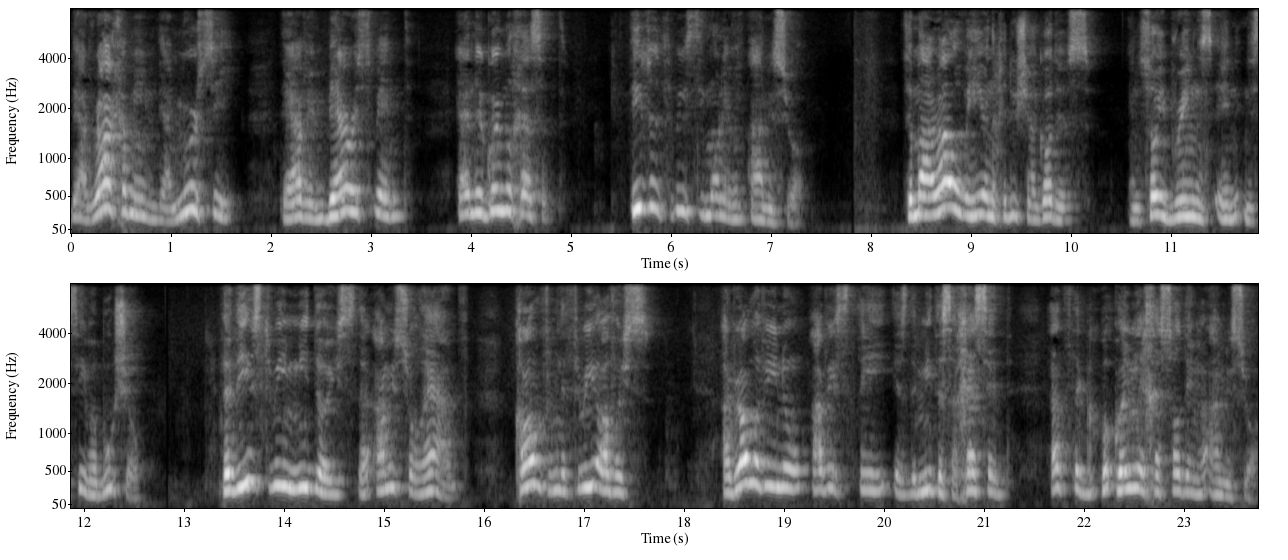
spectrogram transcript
They have Rachamim, they have mercy, they have embarrassment, and they're going chesed. These are the three simonim of Am Yisrael. The Maharal over here in the Chidush Agodis, and so he brings in Nesiv Habusho, that these three midos that Am Yisrael have come from the three others. Avram Avinu obviously is the midas chesed. That's the gomlei chesodim of Am Yisrael.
